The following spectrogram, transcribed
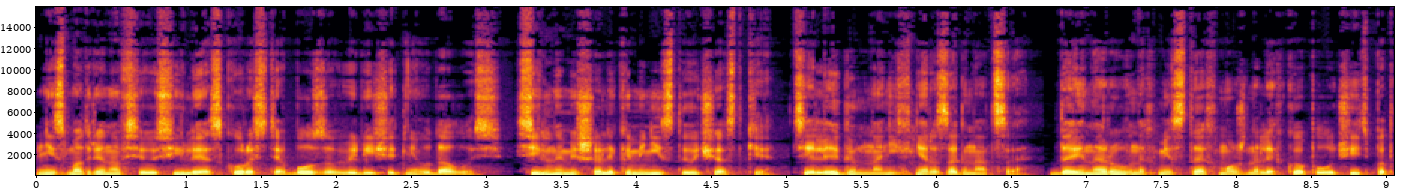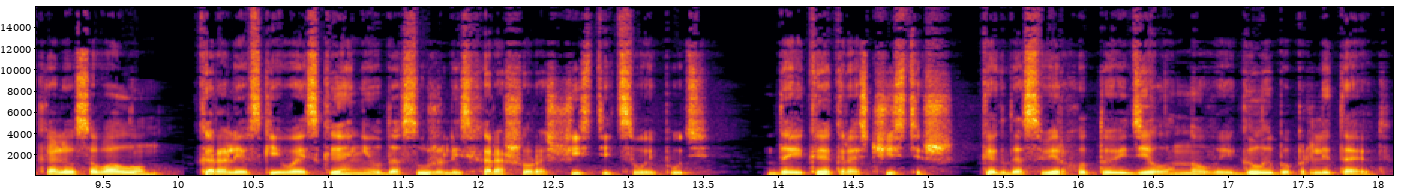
Несмотря на все усилия, скорость обоза увеличить не удалось. Сильно мешали каменистые участки. Телегам на них не разогнаться. Да и на ровных местах можно легко получить под колеса валун. Королевские войска не удосужились хорошо расчистить свой путь. Да и как расчистишь, когда сверху то и дело новые глыбы прилетают.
